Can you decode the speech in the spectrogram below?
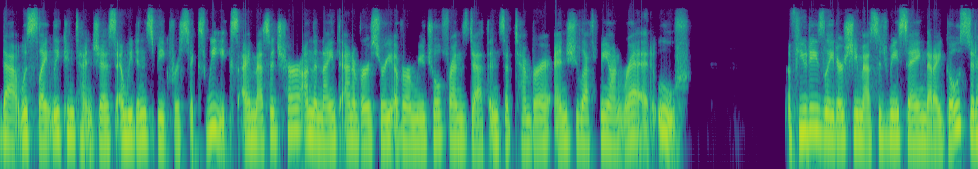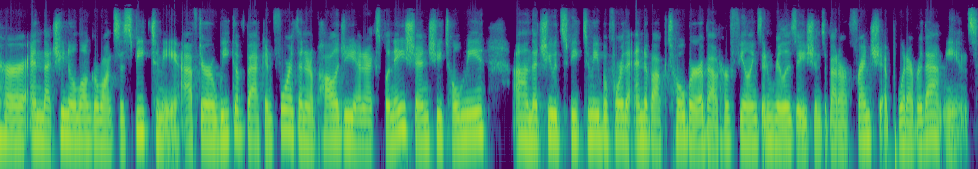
that was slightly contentious and we didn't speak for six weeks. I messaged her on the ninth anniversary of our mutual friend's death in September and she left me on read. Oof. A few days later, she messaged me saying that I ghosted her and that she no longer wants to speak to me. After a week of back and forth and an apology and an explanation, she told me um, that she would speak to me before the end of October about her feelings and realizations about our friendship, whatever that means.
